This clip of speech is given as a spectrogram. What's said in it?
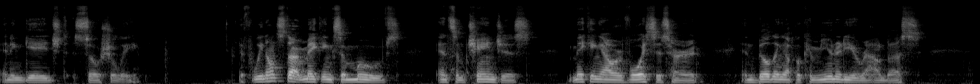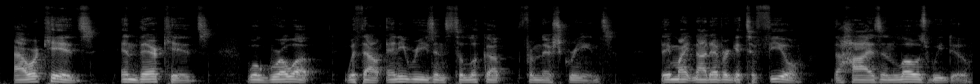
and engaged socially. If we don't start making some moves and some changes, making our voices heard, and building up a community around us, our kids and their kids will grow up without any reasons to look up from their screens. They might not ever get to feel the highs and lows we do.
